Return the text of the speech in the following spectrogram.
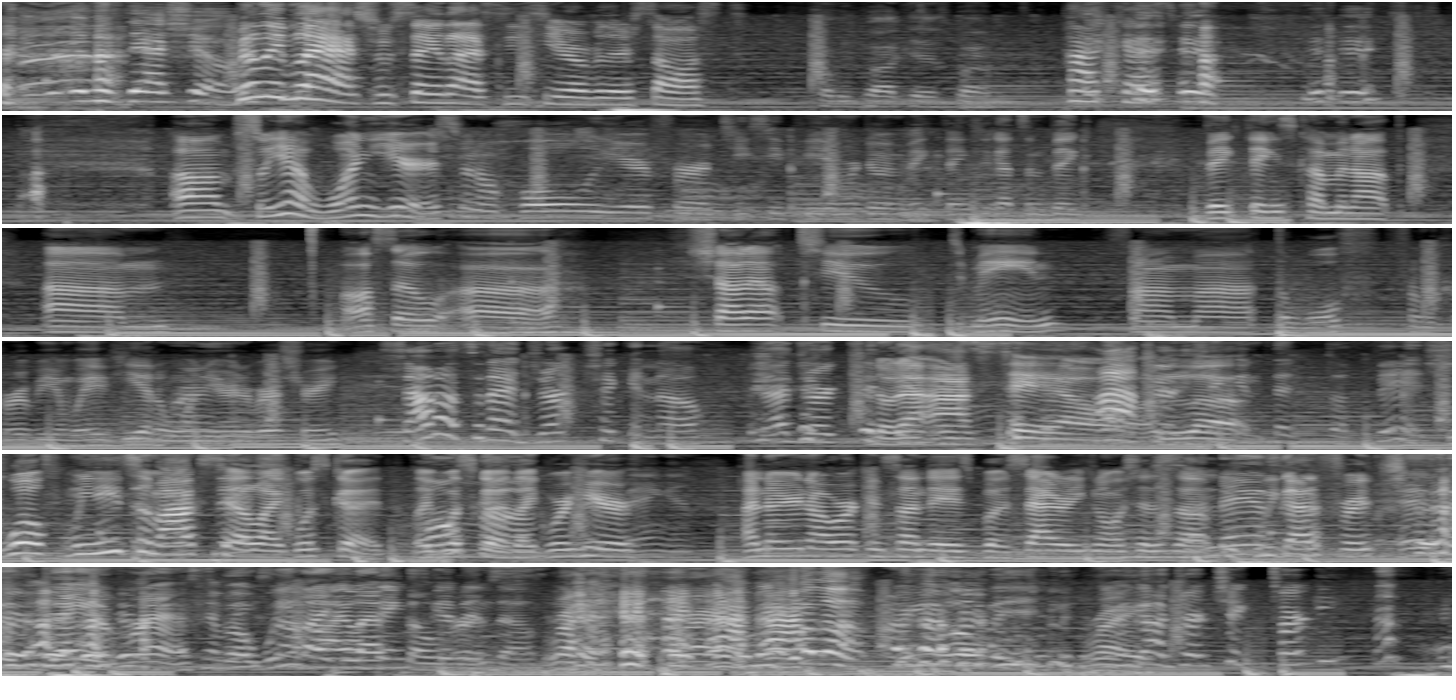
It was that show. Billy Blast from Say Less. He's here over there, sauced Call me podcast Bobby. podcast. Um, so yeah, one year. It's been a whole year for TCP, and we're doing big things. We got some big, big things coming up. Um, also, uh, shout out to Domain from uh, the Wolf from Caribbean Wave. He had a one year anniversary. Shout out to that jerk chicken, though. That jerk chicken. No, that is- oxtail. Ah, jerk chicken, the, the fish. Wolf, we need some oxtail. fish. Like, what's good? Like, what's good? Like, we're here. Banging. I know you're not working Sundays, but Saturday you can always hit us up. Sunday We got a fridge. It's his day of rest, but we we like by leftovers. Thanksgiving, right. I mean, pull up. Are you open? Right. We got jerk chick turkey.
